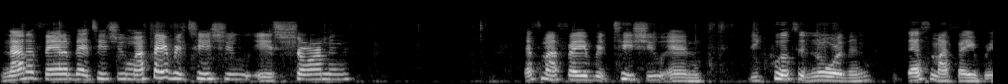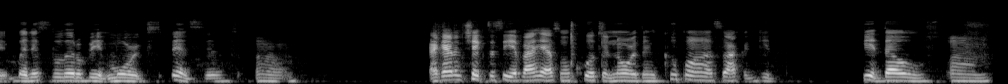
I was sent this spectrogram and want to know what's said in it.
Not a fan of that tissue. My favorite tissue is Charmin. That's my favorite tissue, and the Quilted Northern. That's my favorite, but it's a little bit more expensive. Um, I gotta check to see if I have some Quilted Northern coupons so I could get get those. Um,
